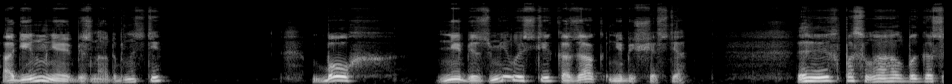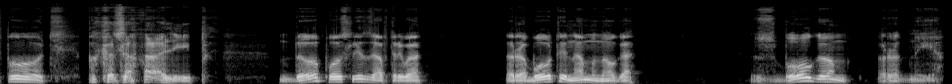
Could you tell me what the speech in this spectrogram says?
Один мне без надобности. Бог не без милости, казак не без счастья. Эх, послал бы Господь, показали б. До послезавтра. Работы нам много. С Богом, родные!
